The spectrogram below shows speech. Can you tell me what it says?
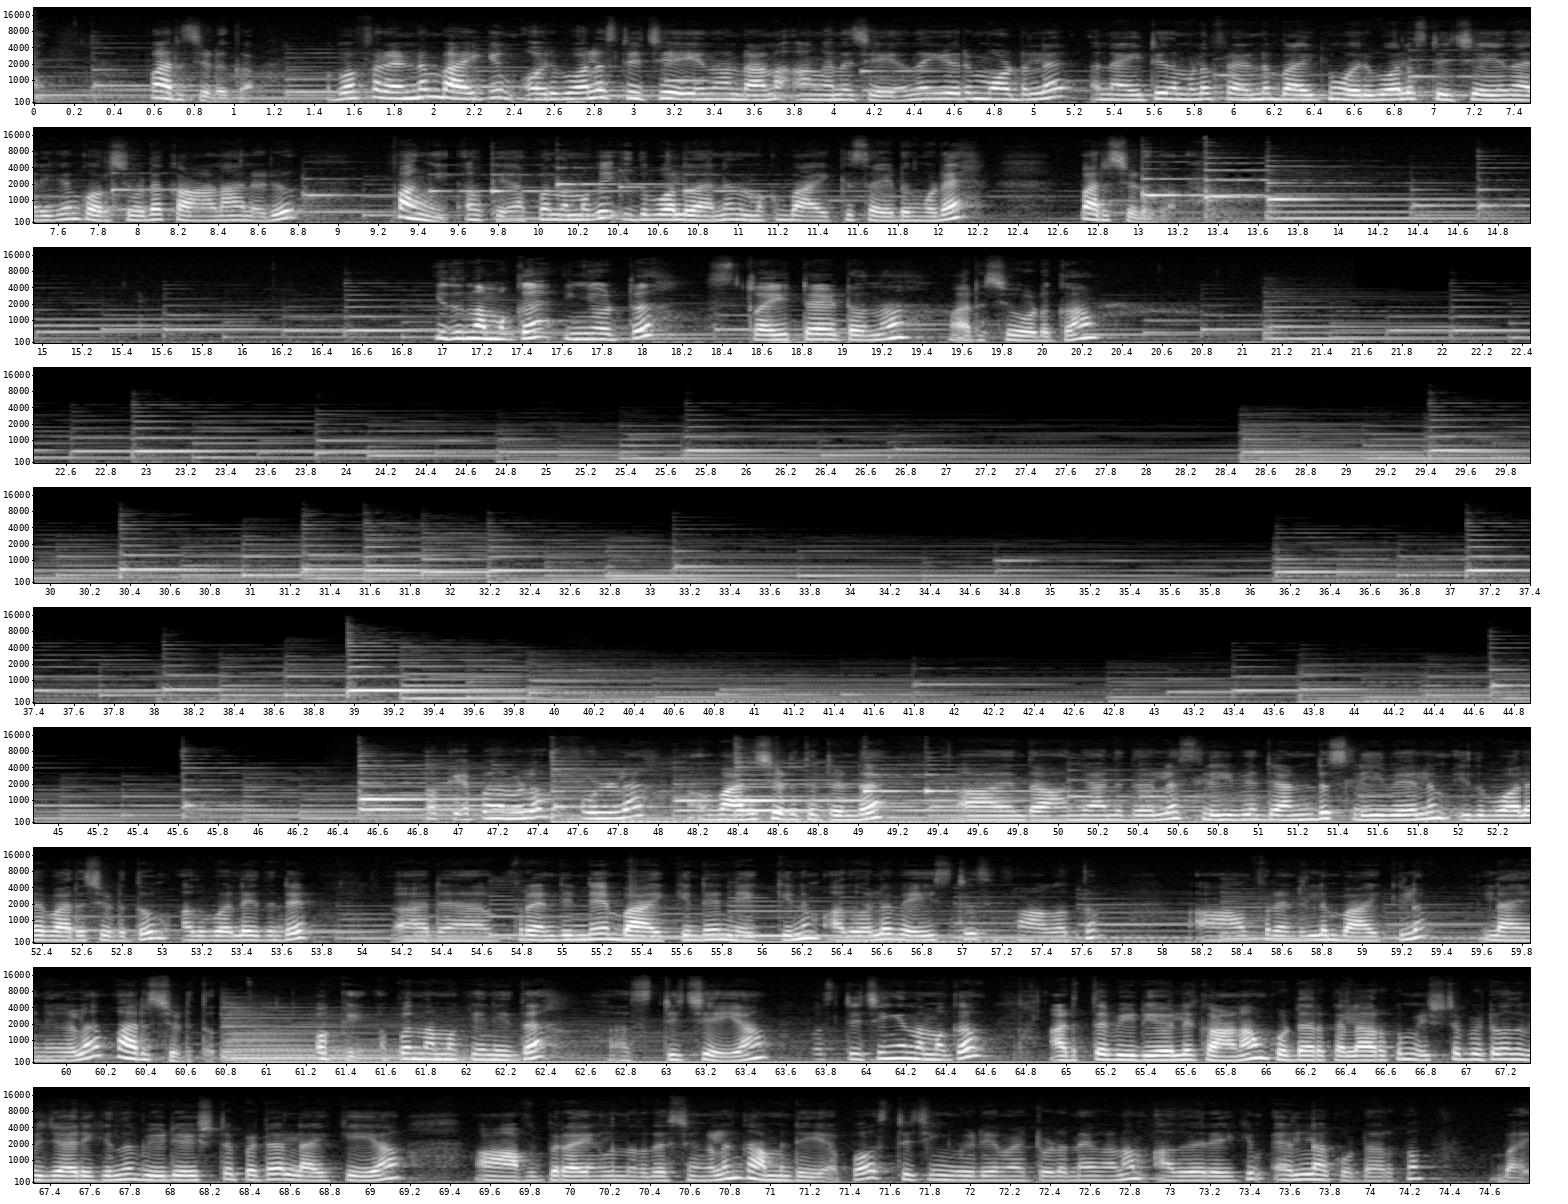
വരച്ചെടുക്കുക. അപ്പോൾ ഫ്രണ്ടും ബാക്കും ഒരുപോലെ സ്റ്റിച്ച് ചെയ്യുന്നതുകൊണ്ടാണ് അങ്ങനെ ചെയ്യുന്നത്. ഈ ഒരു മോഡൽ നൈറ്റ് നമ്മൾ ഫ്രണ്ടും ബാക്കും ഒരുപോലെ സ്റ്റിച്ച് ചെയ്യുന്നതായിരിക്കും കുറച്ചുകൂടെ കാണാനൊരു ഭംഗി. ഓക്കെ അപ്പോൾ നമുക്ക് ഇതുപോലെ തന്നെ നമുക്ക് ബാക്ക് സൈഡും കൂടെ വരച്ചെടുക്കാം. ഇത് നമുക്ക് ഇങ്ങോട്ട് സ്ട്രൈറ്റ് ആയിട്ടൊന്ന് വരച്ചു കൊടുക്കാം. വരച്ചെടുത്തിട്ടുണ്ട്. എന്താ ഞാനിതുപോലെ സ്ലീവ് രണ്ട് സ്ലീവേലും ഇതുപോലെ വരച്ചെടുത്തു. അതുപോലെ ഇതിന്റെ ഫ്രണ്ടിന്റെയും ബാക്കിന്റെയും നെക്കിനും അതുപോലെ വേസ്റ്റ് ഭാഗത്തും ഫ്രണ്ടിലും ബാക്കിലും ലൈനുകൾ വരച്ചെടുത്തു. ഓക്കെ അപ്പോൾ നമുക്കിനി ഇത് സ്റ്റിച്ച് ചെയ്യാം. അപ്പോൾ സ്റ്റിച്ചിങ് നമുക്ക് അടുത്ത വീഡിയോയിൽ കാണാം. കൂട്ടുകാർക്ക് എല്ലാവർക്കും ഇഷ്ടപ്പെട്ടു എന്ന് വിചാരിക്കുന്നു. വീഡിയോ ഇഷ്ടപ്പെട്ട ലൈക്ക് ചെയ്യുക അഭിപ്രായങ്ങളും നിർദ്ദേശങ്ങളും കമന്റ് ചെയ്യുക. അപ്പോൾ സ്റ്റിച്ചിങ് വീഡിയോ ആയിട്ട് ഉടനെ കാണാം. അതുവരേക്കും എല്ലാ കൂട്ടുകാർക്കും ബൈ.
